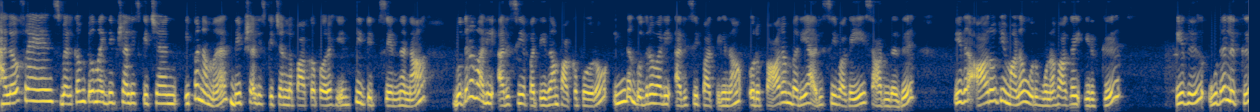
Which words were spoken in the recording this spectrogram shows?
Hello friends welcome to my Deepshali's kitchen இப்போ நம்ம தீப்ஷாலிஸ் கிச்சனில் பார்க்க போகிற ஹெல்த்தி டிப்ஸ் என்னன்னா குதிரவாளி அரிசியை பற்றி தான் பார்க்க போகிறோம் இந்த குதிரவாளி அரிசி பார்த்தீங்கன்னா ஒரு பாரம்பரிய அரிசி வகையை சார்ந்தது. இது ஆரோக்கியமான ஒரு உணவாக இருக்குது இது உடலுக்கு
